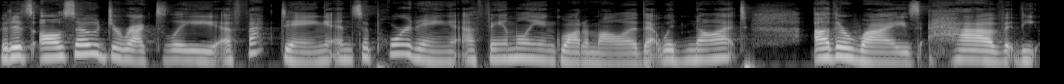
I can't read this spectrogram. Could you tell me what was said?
but it's also directly affecting and supporting a family in Guatemala that would not otherwise have the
